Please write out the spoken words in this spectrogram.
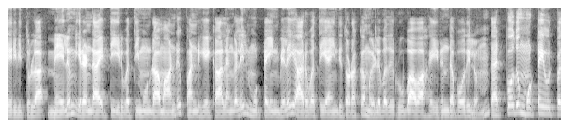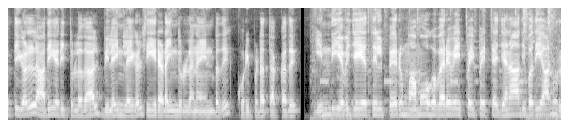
தெரிவித்துள்ளார். மேலும் இரண்டாயிரத்தி இருபத்தி மூன்றாம் ஆண்டு பண்டிகை காலங்களில் முட்டையின் விலை அறுபத்தி ஐந்து தொடக்கம் எழுபது ரூபாவாக இருந்த போதிலும் தற்போது முட்டை உற்பத்திகள் அதிகரித்துள்ளதால் விலை நிலைகள் சீரடைந்துள்ளன என்பது குறிப்பிடத்தக்கது. இந்திய விஜயத்தில் பெரும் அமோக வரவேற்பை பெற்ற ஜனாதிபதி அனுர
